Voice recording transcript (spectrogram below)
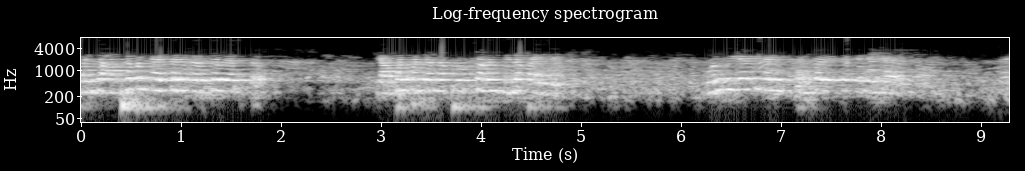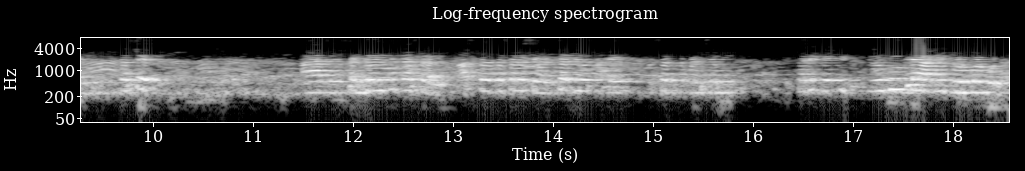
परंतु आपलं पण काहीतरी कर्तव्य असतं. की आपण पण त्यांना प्रोत्साहन दिलं पाहिजे. म्हणून मी या ठिकाणी खंत व्यक्त केलेली आहे. आणि तसेच आज संक्रांतीचा सण आज तर तसा शेवटचा दिवस आहे वसंत पंचमी. तरी देखील तिळगुळ घ्या आणि गोडगोड बोला.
